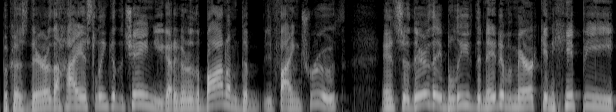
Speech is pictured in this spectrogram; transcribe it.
because they're the highest link of the chain. You got to go to the bottom to find truth. And so there they believed the Native American hippie,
